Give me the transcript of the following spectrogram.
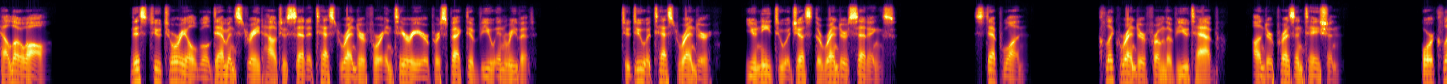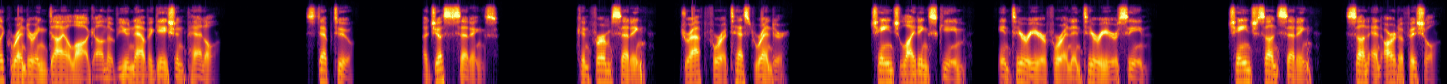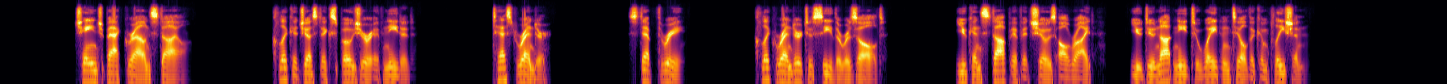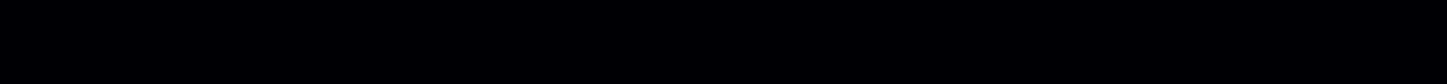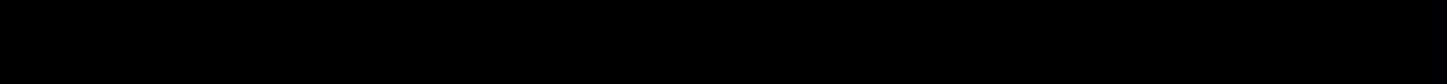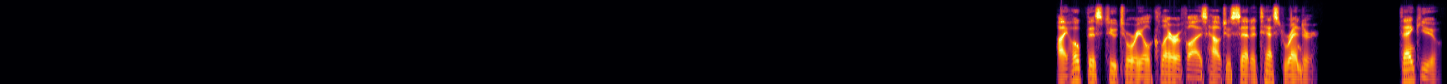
Hello all. This tutorial will demonstrate how to set a test render for interior perspective view in Revit. To do a test render, you need to adjust the render settings. Step 1. Click Render from the View tab, under Presentation. Or click Rendering dialog on the View navigation panel. Step 2. Adjust settings. Confirm setting, draft for a test render. Change lighting scheme, interior for an interior scene. Change sun setting, sun and artificial. Change background style. Click adjust exposure if needed. Test render. Step 3. Click render to see the result. You can stop if it shows alright, you do not need to wait until the completion. I hope this tutorial clarifies how to set a test render. Thank you.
